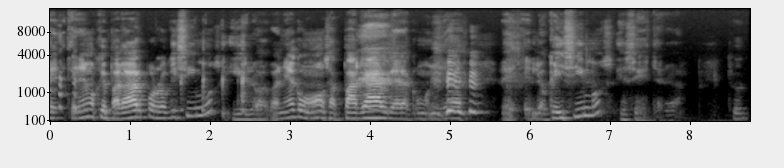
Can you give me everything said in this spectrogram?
que tenemos que pagar por lo que hicimos y lo manera como vamos a pagarle a la comunidad eh, lo que hicimos es esta, Tú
